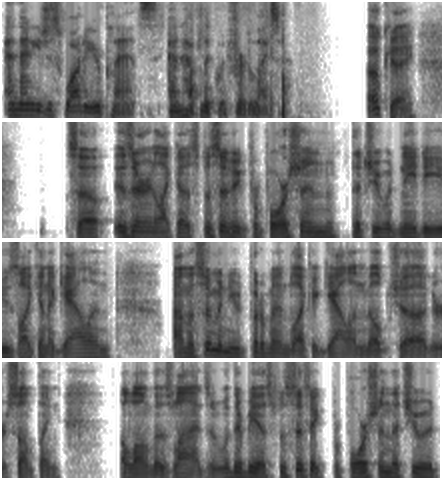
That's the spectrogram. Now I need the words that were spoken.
And then you just water your plants and have liquid fertilizer. Okay. So is there like a specific proportion that you would need to use, like in a gallon? I'm assuming you'd put them in like a gallon milk jug or something along those lines. Would there be a specific proportion that you would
